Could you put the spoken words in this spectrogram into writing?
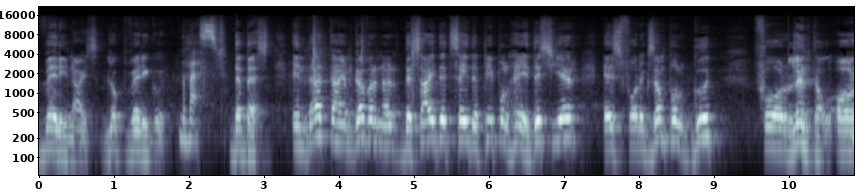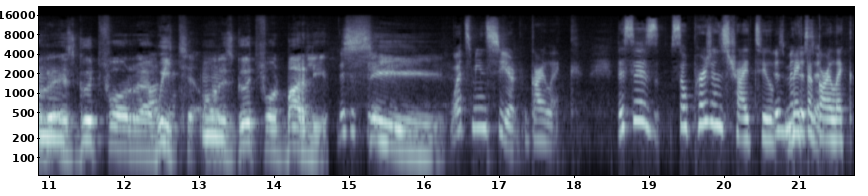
very nice, look very good The best. the best. In that time, governor decided, say the people, hey, this year is, for example, good for lentil, or is good for uh, wheat, or is good for barley. This is see. What means sear? Garlic. This is so Persians try to make the garlic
